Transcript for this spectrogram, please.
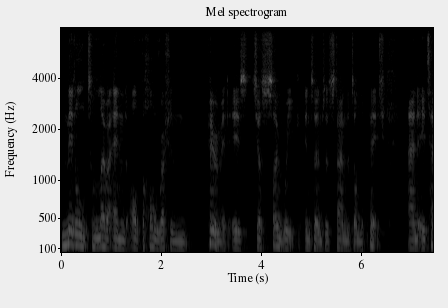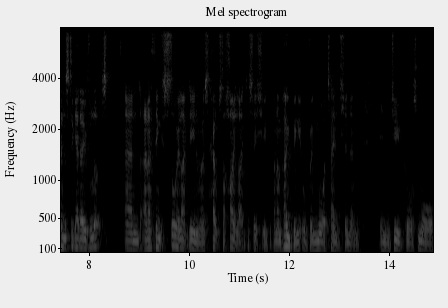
middle to lower end of the whole Russian pyramid is just so weak in terms of standards on the pitch, and it tends to get overlooked. And and I think a story like Dinamo's helps to highlight this issue, and I'm hoping it will bring more attention and, in due course, more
